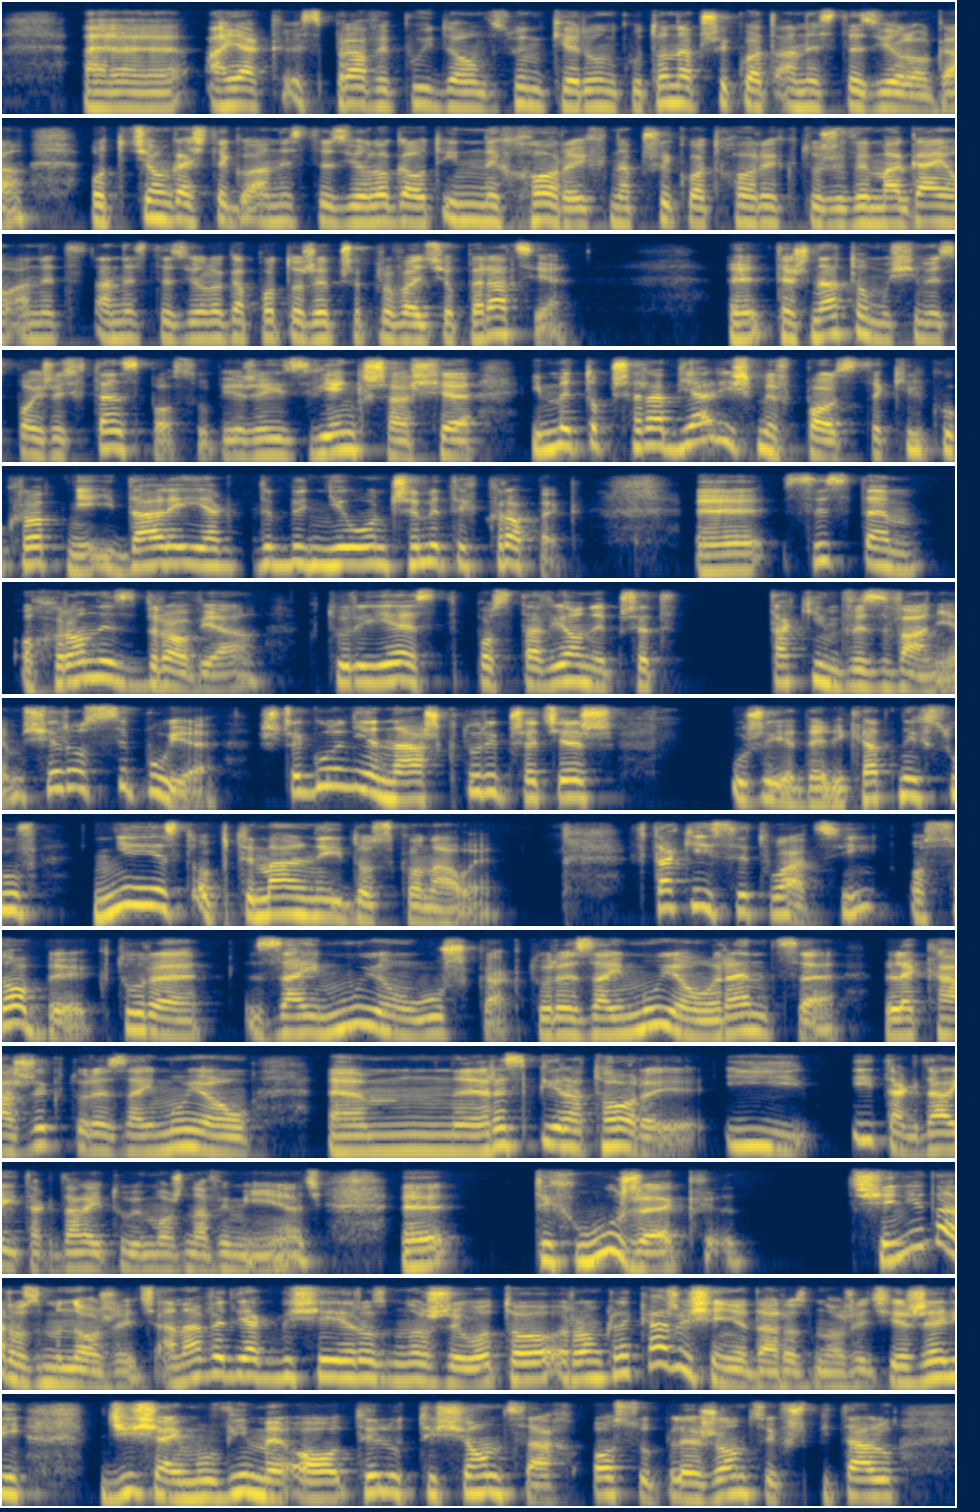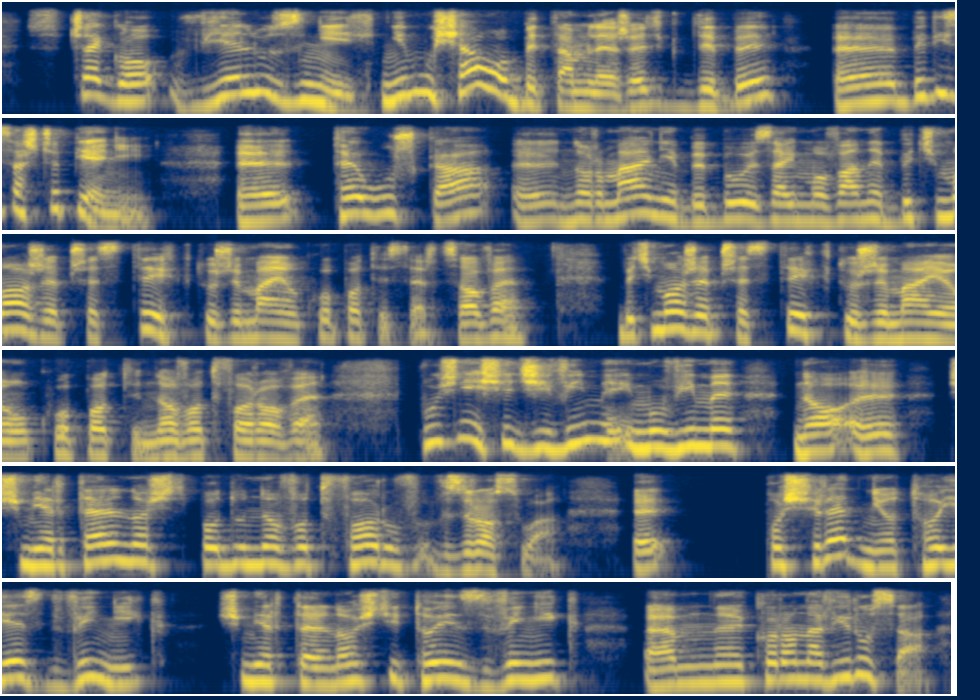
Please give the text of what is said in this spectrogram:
e, a jak sprawy pójdą w złym kierunku, to na przykład anestezjologa, odciągać tego anestezjologa od innych chorych, na przykład chorych, którzy wymagają anestezjologa po to, żeby przeprowadzić operację. E, też na to musimy spojrzeć w ten sposób. Jeżeli zwiększa się, i my to przerabialiśmy w Polsce kilkukrotnie, i dalej jak gdyby nie łączymy tych kropek. E, system ochrony zdrowia, który jest postawiony przed takim wyzwaniem, się rozsypuje. Szczególnie nasz, który przecież, użyję delikatnych słów, nie jest optymalny i doskonały. W takiej sytuacji osoby, które zajmują łóżka, które zajmują ręce lekarzy, które zajmują respiratory i, i tak dalej, i tak dalej, tu by można wymieniać, e, tych łóżek się nie da rozmnożyć, a nawet jakby się je rozmnożyło, to rąk lekarzy się nie da rozmnożyć. Jeżeli dzisiaj mówimy o tylu tysiącach osób leżących w szpitalu, z czego wielu z nich nie musiałoby tam leżeć, gdyby e, byli zaszczepieni. E, te łóżka e, normalnie by były zajmowane być może przez tych, którzy mają kłopoty sercowe, być może przez tych, którzy mają kłopoty nowotworowe. Później się dziwimy i mówimy, no e, śmiertelność z powodu nowotworów wzrosła. Pośrednio to jest wynik śmiertelności, to jest wynik koronawirusa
